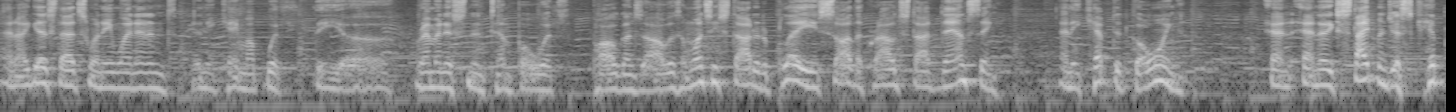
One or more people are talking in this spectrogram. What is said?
And I guess that's when he went in and, and he came up with the uh, reminiscent in tempo with Paul Gonsalves. And once he started to play, he saw the crowd start dancing, and he kept it going and, and the excitement just kept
